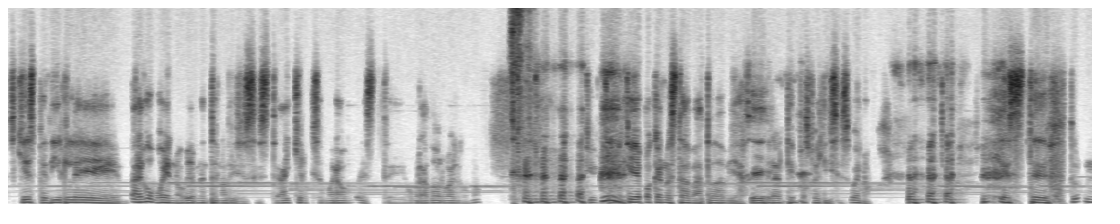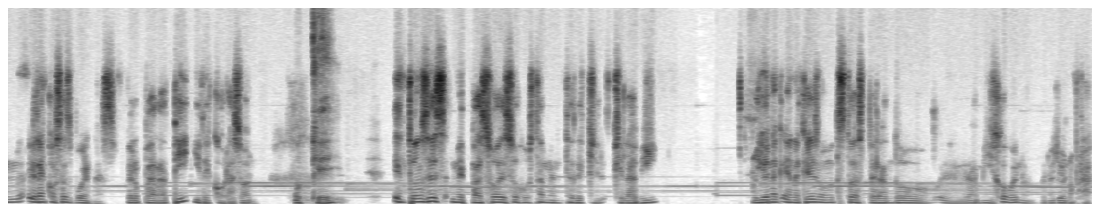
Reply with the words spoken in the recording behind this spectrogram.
Si quieres pedirle algo bueno, obviamente no dices, este, ay, quiero que se muera este obrador o algo, ¿no? que, en aquella época no estaba todavía, eran tiempos felices. Bueno, este, eran cosas buenas, pero para ti y de corazón. Ok. Entonces me pasó eso justamente de que, que la vi yo en, aquellos momentos estaba esperando eh, a mi hijo, bueno, bueno, yo no, pero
